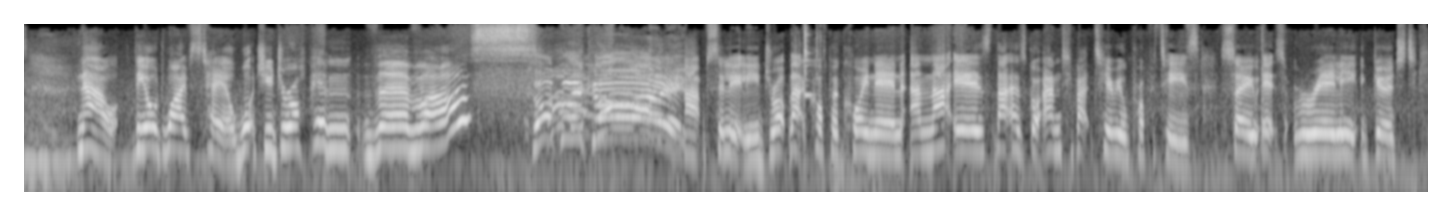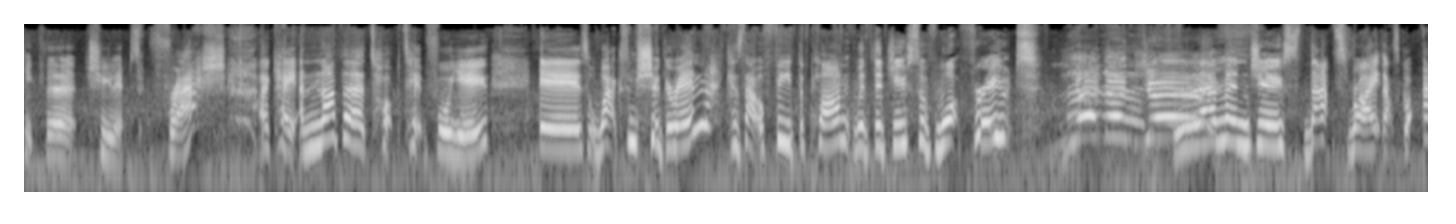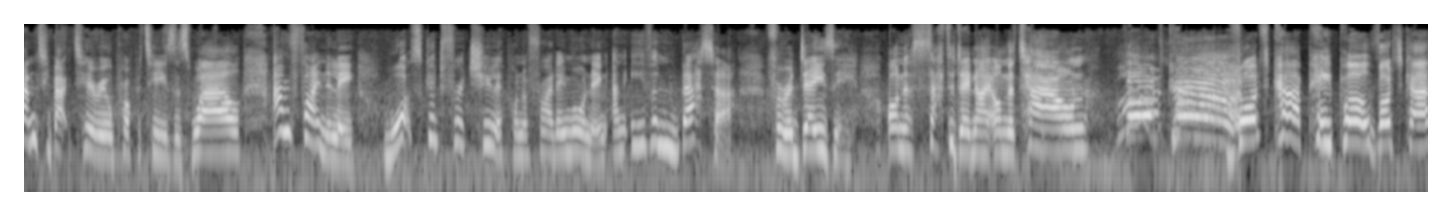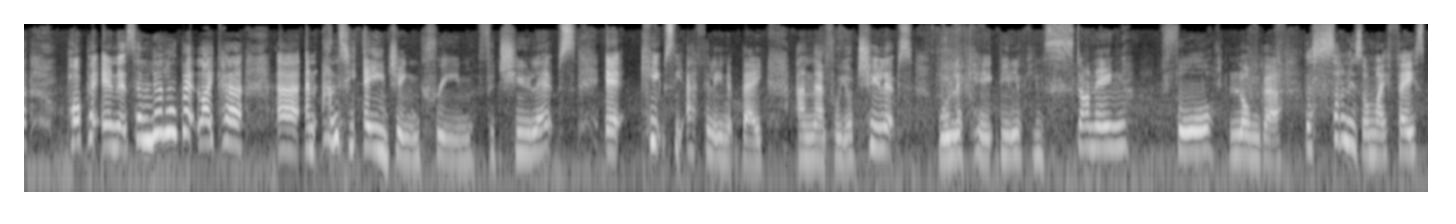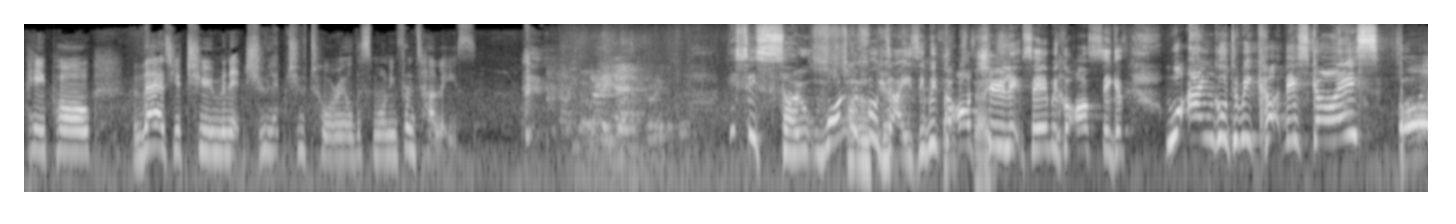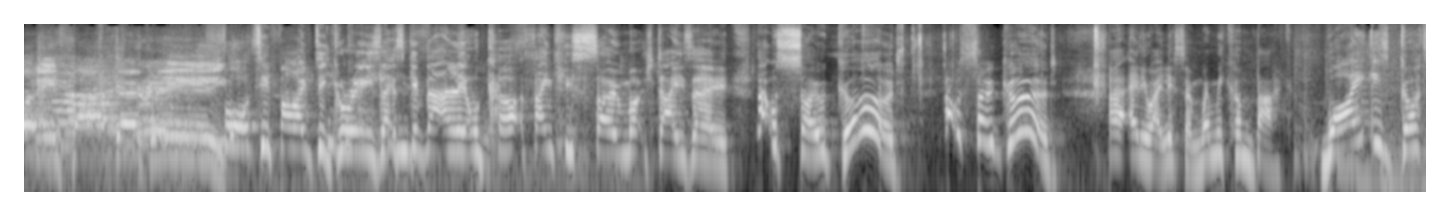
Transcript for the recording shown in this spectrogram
Now, the old wives' tale, what do you drop in the vase? Copper coin. Absolutely, you drop that copper coin in, and that is that has got antibacterial properties, so it's really good to keep the tulips fresh. Okay, another top tip for you is whack some sugar in because that will feed the plant with the juice of what fruit? Lemon juice. Lemon juice, that's right, that's got antibacterial properties as well. And finally, what's good for a tulip on a Friday morning and even better for a daisy on a Saturday night on the town? Vodka. Vodka, people, vodka. Pop it in. It's a little bit like a, uh, an anti-aging cream for tulips. It keeps the ethylene at bay, and therefore your tulips will look, be looking stunning for longer. The sun is on my face, people. There's your two-minute tulip tutorial this morning from Tulleys. This is so wonderful, good. Daisy. We've got our Daisy. tulips here, we've got our cigars. What angle do we cut this, guys? 45 degrees. 45 degrees. Let's give that a little cut. Thank you so much, Daisy. That was so good. That was so good. Uh, anyway, listen, when we come back, why is gut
